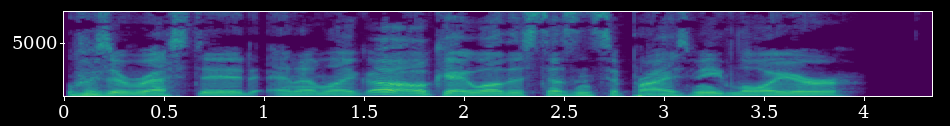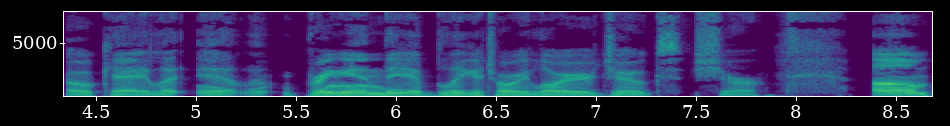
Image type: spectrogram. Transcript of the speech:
was arrested. And I'm like, oh, okay. Well, this doesn't surprise me. Lawyer. Okay. Let, uh, bring in the obligatory lawyer jokes. Sure. Um,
